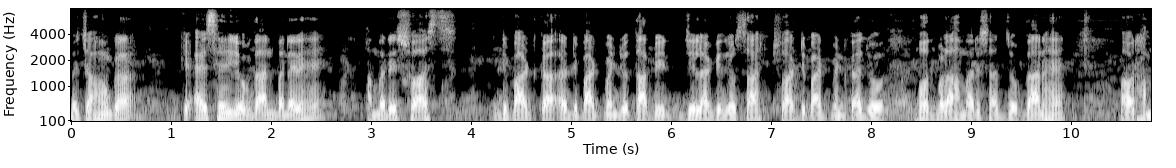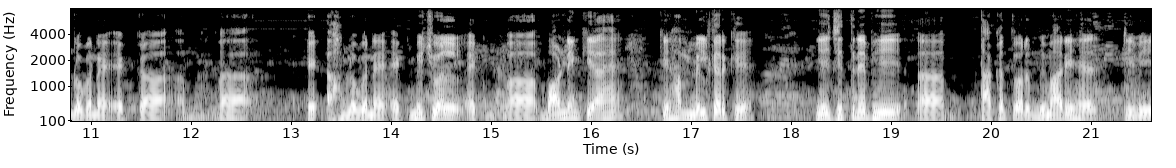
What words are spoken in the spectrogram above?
मैं चाहूँगा कि ऐसे ही योगदान बने रहे, हमारे स्वास्थ्य डिपार्ट का डिपार्टमेंट जो तापी जिला के जो स्वास्थ्य स्वास्थ्य डिपार्टमेंट का जो बहुत बड़ा हमारे साथ योगदान है और हम लोगों ने एक आ, आ, हम लोगों ने एक म्यूचुअल एक बॉन्डिंग किया है कि हम मिलकर के ये जितने भी ताकतवर बीमारी है टीबी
